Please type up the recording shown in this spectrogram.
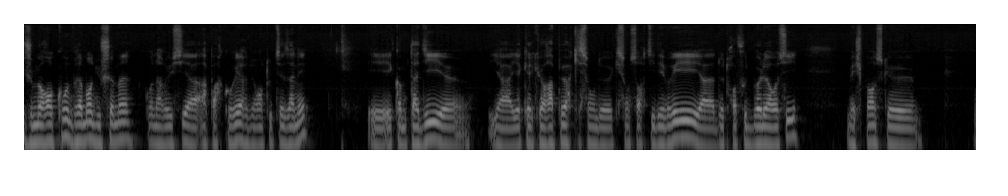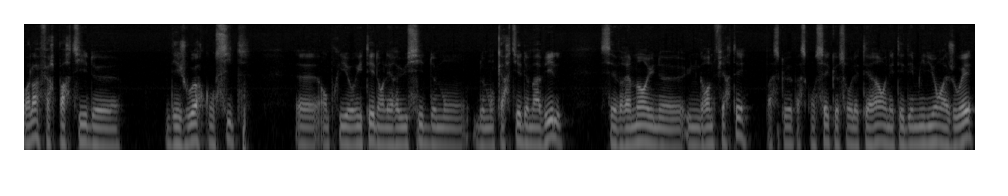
je me rends compte vraiment du chemin qu'on a réussi à, parcourir durant toutes ces années. Et, comme tu as dit, euh, il y, a quelques rappeurs qui sont, de, qui sont il y a deux, trois footballeurs aussi. Mais je pense que voilà, faire partie de, des joueurs qu'on cite euh, en priorité dans les réussites de mon, quartier, de ma ville, c'est vraiment une, grande fierté. Parce qu'on parce qu'on sait que sur les terrains, on était des millions à jouer.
